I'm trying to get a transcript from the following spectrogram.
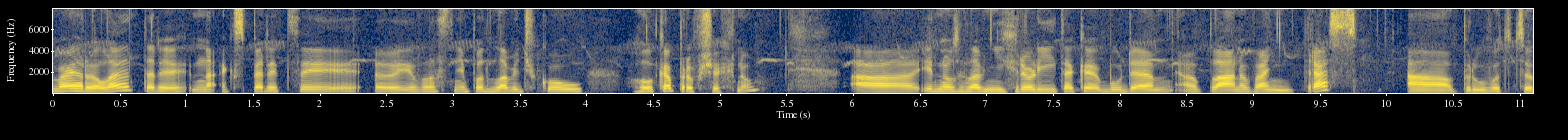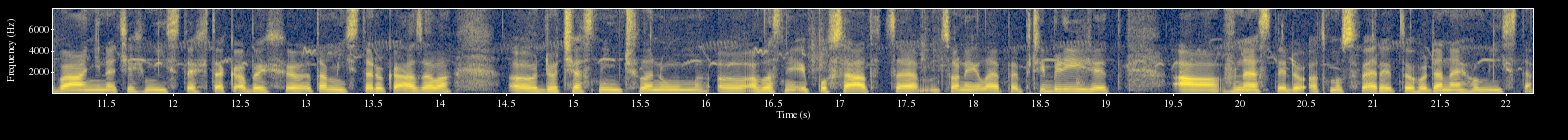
Moje role tady na expedici eh, je vlastně pod hlavičkou Holka pro všechno. A jednou z hlavních rolí také bude eh, plánování tras a průvodcování na těch místech, tak abych eh, ta místa dokázala dočasným členům a vlastně i posádce co nejlépe přiblížit a vnést je do atmosféry toho daného místa.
